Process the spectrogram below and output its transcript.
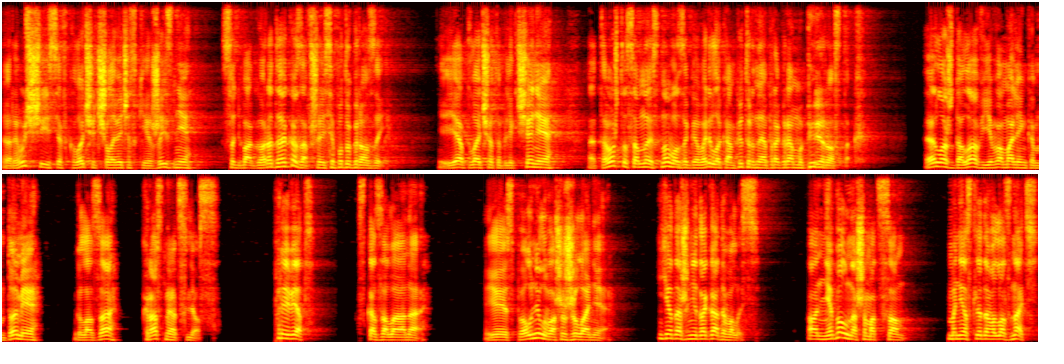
рвущиеся в клочья человеческие жизни, судьба города, оказавшаяся под угрозой. И я плачу от облегчения, от того, что со мной снова заговорила компьютерная программа «Переросток». Элла ждала в его маленьком доме, глаза красные от слез. «Привет», — сказала она. «Я исполнил ваше желание». «Я даже не догадывалась. Он не был нашим отцом. Мне следовало знать».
